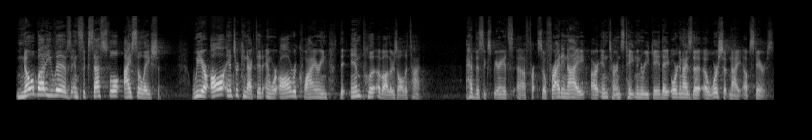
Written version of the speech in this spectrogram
Nobody lives in successful isolation. We are all interconnected and we're all requiring the input of others all the time. I had this experience. Uh, fr- so, Friday night, our interns, Tate and Enrique, they organized a, a worship night upstairs.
